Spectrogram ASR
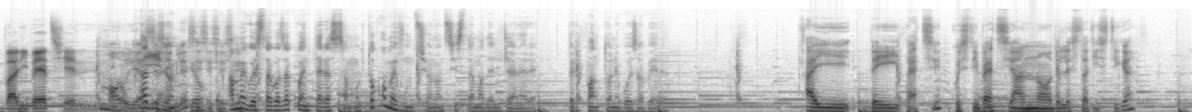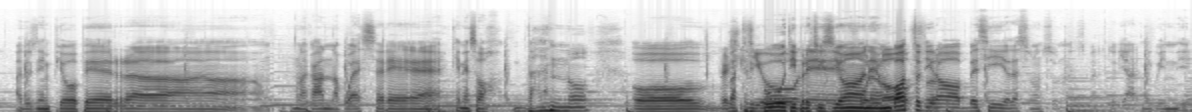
vari pezzi e li Moduli. Ad Sì, esempio, sì, sì, sì, a sì. me questa cosa qua interessa molto. Come funziona un sistema del genere? Per quanto ne puoi sapere? Hai dei pezzi, questi pezzi hanno delle statistiche. Ad esempio, per uh, una canna può essere, che ne so, danno o Precisione, attributi, precisione, un botto off. di robe. Sì, adesso non sono un esperto di armi, quindi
